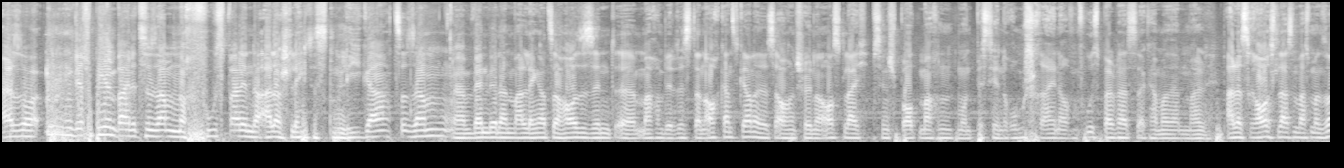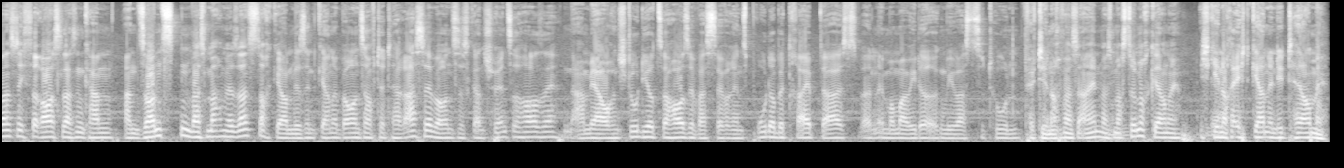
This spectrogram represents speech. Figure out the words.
Also, wir spielen beide zusammen noch Fußball in der allerschlechtesten Liga zusammen. Äh, wenn wir dann mal länger zu Hause sind, äh, machen wir das dann auch ganz gerne. Das ist auch ein schöner Ausgleich. Ein bisschen Sport machen und ein bisschen rumschreien auf dem Fußballplatz. Da kann man dann mal alles rauslassen, was man sonst nicht so rauslassen kann. Ansonsten, was machen wir sonst noch gern? Wir sind gerne bei uns auf der Terrasse. Bei uns ist ganz schön zu Hause. Wir haben ja auch ein Studio zu Hause, was Severins Bruder betreibt. Da ist dann immer mal wieder irgendwie was zu tun. Fällt dir noch was ein? Was machst du noch gerne? Ich gehe noch echt gerne in die Therme.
